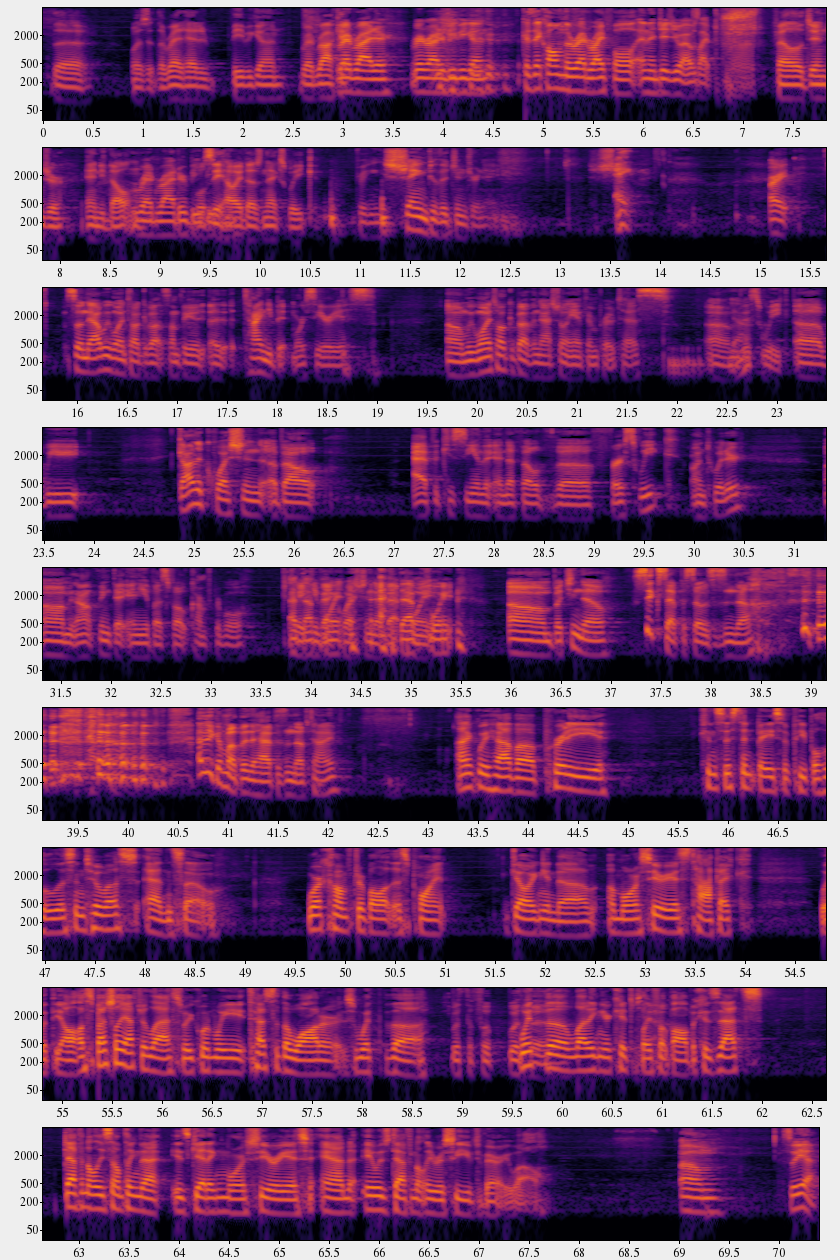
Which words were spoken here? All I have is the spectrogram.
The was it the redheaded BB gun, Red Rocket, Red Ryder, Red Ryder BB gun, because they call him the Red Rifle, and then JJ I was like, fellow Ginger, Andy Dalton, Red Ryder BB We'll see how he does next week. Bringing shame to the ginger name. shame. All right. So now we want to talk about something a, a tiny bit more serious. Um, we want to talk about the national anthem protests um, Yeah. this week. Uh, we got a question about advocacy in the NFL the first week on Twitter, um, and I don't think that any of us felt comfortable At that taking that, point. question at, At that, that point. point. Um, but you know, six episodes is enough. I think a month and a half is enough time. I think we have a pretty consistent base of people who listen to us, and so we're comfortable at this point going into a more serious topic with y'all, especially after last week when we tested the waters with the With the foot, with, with the letting your kids play football because that's definitely something that is getting more serious, and it was definitely received very well. Um, so yeah,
